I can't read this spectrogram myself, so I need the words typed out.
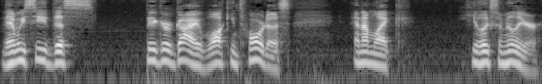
Then we see this bigger guy walking toward us, and I'm like, he looks familiar.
